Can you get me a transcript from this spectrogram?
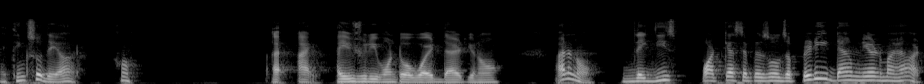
I think so, they are. Huh. I, I, I usually want to avoid that, you know. I don't know. Like these podcast episodes are pretty damn near to my heart.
